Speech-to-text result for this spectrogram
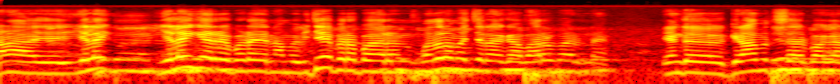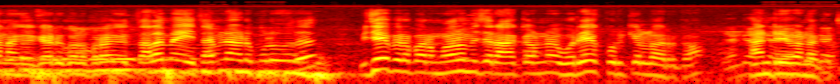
ஆனால் இளை இளைஞர் பட நம்ம விஜய் பிரபாகரன் முதலமைச்சராக வரமாறுன்னு எங்கள் கிராமத்து சார்பாக நாங்கள் கேட்டுக்கொள்ள போகிறோம் தலைமை தமிழ்நாடு முழுவதும் விஜய் பிரபாகரன் முதலமைச்சர் ஆக்கணும்னு ஒரே குறிக்கோளில் இருக்கோம். நன்றி, வணக்கம்.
